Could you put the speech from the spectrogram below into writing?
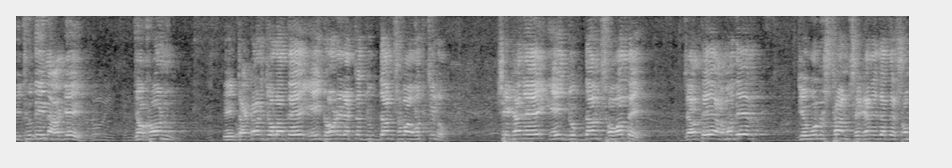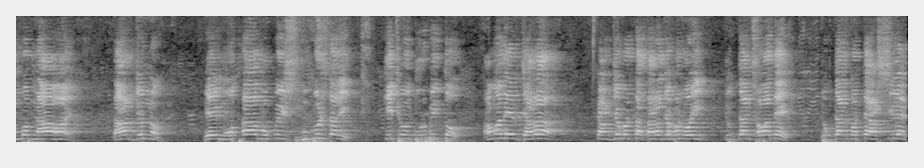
কিছুদিন আগে যখন এই টাকার জলাতে এই ধরনের একটা যোগদান সভা হচ্ছিল, সেখানে এই যোগদান সভাতে যাতে আমাদের যে অনুষ্ঠান সেখানে যাতে সম্ভব না হয়, তার জন্য এই মোথা মুখোশ মুখোশধারী কিছু দুর্বৃত্ত আমাদের যারা কার্যকর্তা, তারা যখন ওই যোগদান সভাতে যোগদান করতে আসছিলেন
